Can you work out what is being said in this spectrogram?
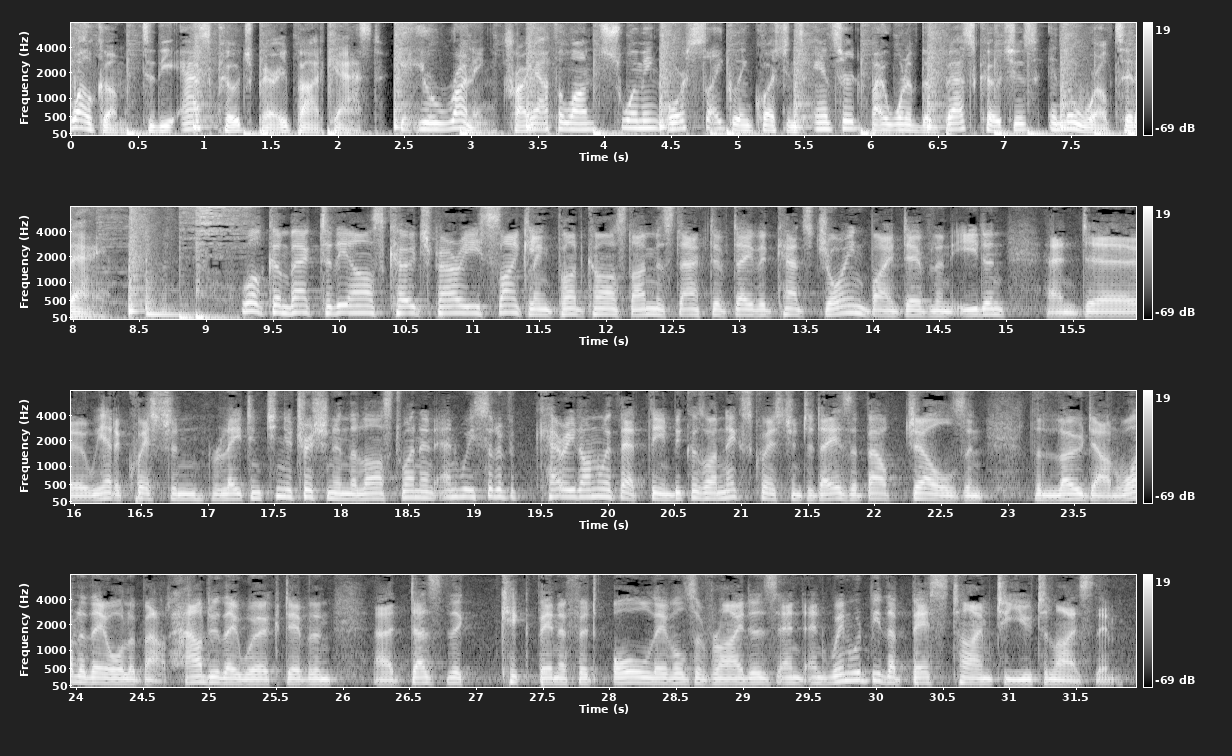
Welcome to the Ask Coach Parry podcast. Get your running, triathlon, swimming, or cycling questions answered by one of the best coaches in the world today. Welcome back to the Ask Coach Parry Cycling Podcast. I'm Mr. Active David Katz, joined by Devlin Eyden. And uh, we had a question relating to nutrition in the last one, and, and we sort of carried on with that theme because our next question today is about gels and the lowdown. What are they all about? How do they work, Devlin? Uh, does the kick benefit all levels of riders, and, and when would be the best time to utilize them?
